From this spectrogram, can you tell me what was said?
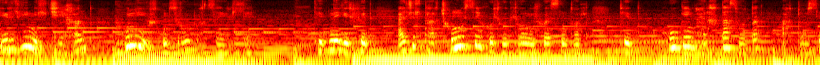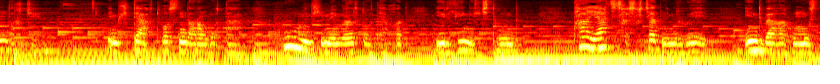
ирэлгийн элчийн ханд хүний ертөнц рүү буцсан ирлээ. Тэднийг ирэхэд ажил тарж хүмүүсийн хөл хөдөлгөөн их байсан тул тэд хүүгийн харихтаа суудаг автобусанд оржээ. Эмэгтэй автобусанд оронгуудаа хүү минь химэн ойр дуу тавихад эрэлгийн элч түүнд та яаж ч хашгичаад нэмэрвэ? Энд байгаа хүмүүст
